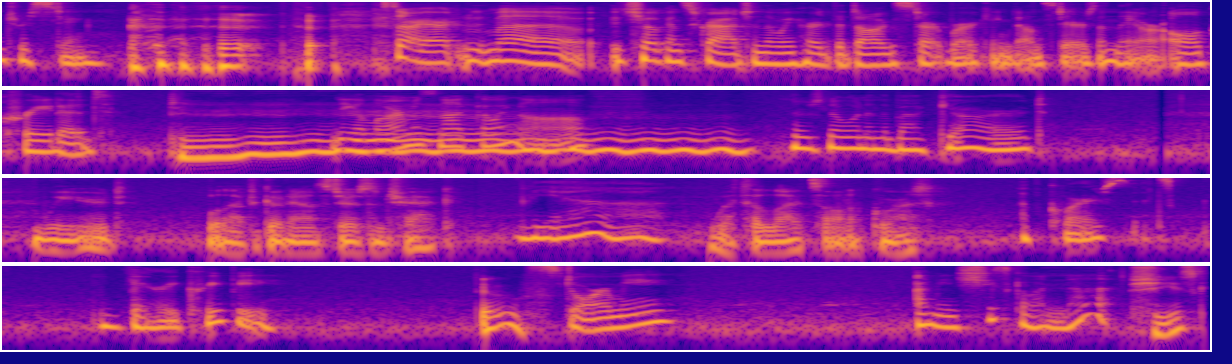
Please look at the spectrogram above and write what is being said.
Interesting. Sorry, our, uh, choke and scratch, and then we heard the dogs start barking downstairs, and they are all crated. The alarm is not going off. There's no one in the backyard. Weird. We'll have to go downstairs and check Yeah, with the lights on, of course. of course. It's very creepy. Ooh, Stormy. I mean, she's going nuts. she is.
